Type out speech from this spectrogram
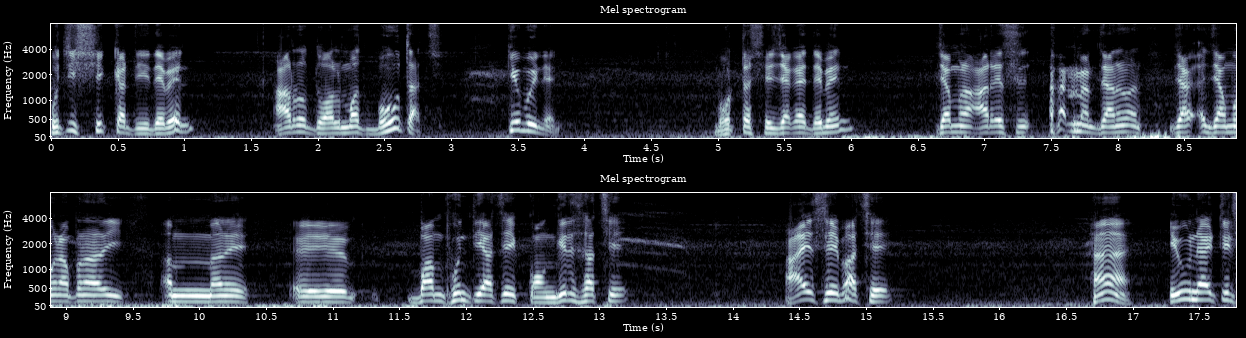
উচিত শিক্ষা দিয়ে দেবেন। আরও দলমত বহুত আছে। কি বুঝলেন? ভোটটা সেই জায়গায় দেবেন। যেমন আর এস যেমন আপনার এই মানে বামপন্থী আছে, কংগ্রেস আছে, আইএসএফ আছে হ্যাঁ ইউনাইটেড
